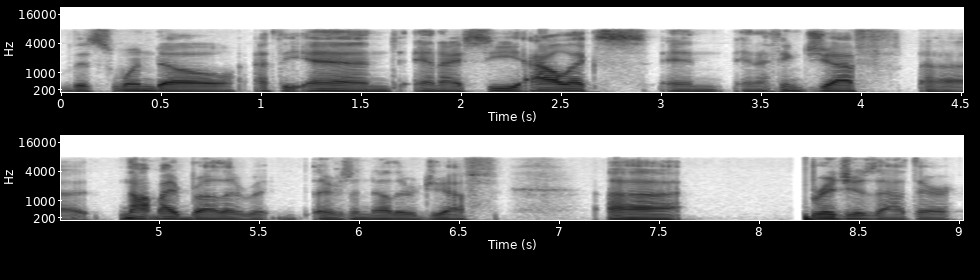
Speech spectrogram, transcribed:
this window at the end, and I see Alex and and I think Jeff, uh, not my brother, but there's another Jeff uh, Bridges out there,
